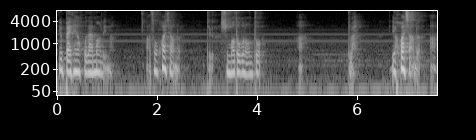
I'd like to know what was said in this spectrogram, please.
因为白天活在梦里嘛，啊，总幻想着这个什么都不能做，啊，对吧？也幻想着啊，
